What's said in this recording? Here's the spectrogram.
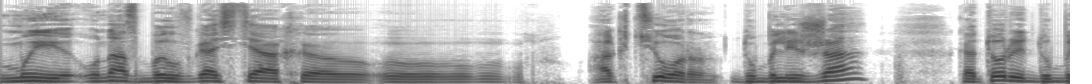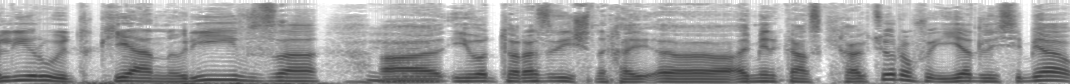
мы, у нас был в гостях э, э, актер дубляжа, который дублирует Киану Ривза а, и вот различных э, американских актеров, и я для себя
